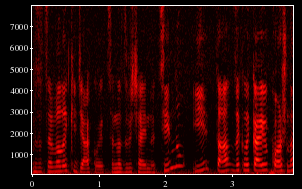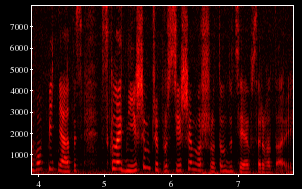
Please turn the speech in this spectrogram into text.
за це велике дякую. Це надзвичайно цінно і та закликаю кожного піднятись складнішим чи простішим маршрутом до цієї обсерваторії.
